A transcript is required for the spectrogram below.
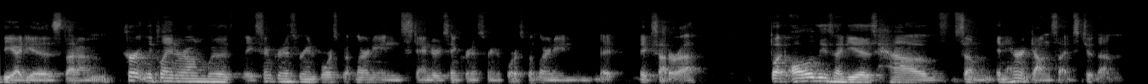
the ideas that I'm currently playing around with, asynchronous reinforcement learning, standard synchronous reinforcement learning, etc. But all of these ideas have some inherent downsides to them.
